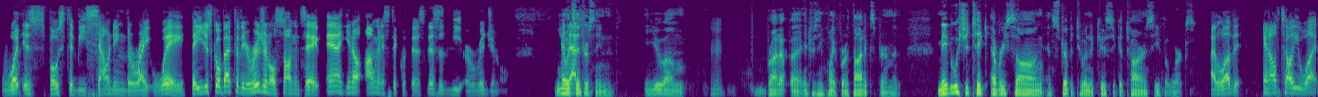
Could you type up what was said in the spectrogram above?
what is supposed to be sounding the right way. That you just go back to the original song and say, eh, you know, I'm going to stick with this. This is the original. You know, it's interesting. You um Mhm. brought up an interesting point for a thought experiment. Maybe we should take every song and strip it to an acoustic guitar and see if it works. I love it. And I'll tell you what,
